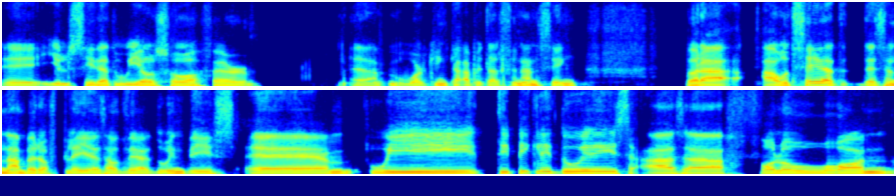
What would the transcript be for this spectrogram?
uh, you'll see that we also offer um, working capital financing. But uh, I would say that there's a number of players out there doing this. Um, we typically do this as a follow-on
